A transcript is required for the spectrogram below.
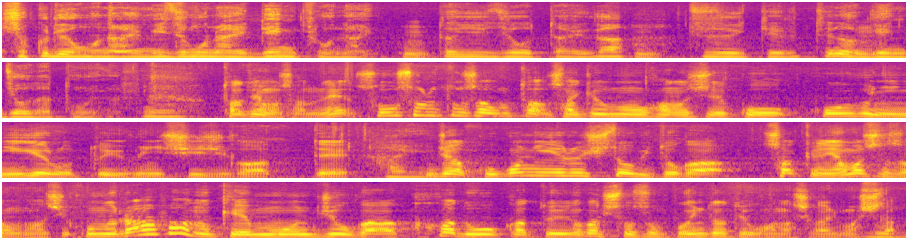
食料もない水もない電気もない、という状態が続いているというのは現状だと思いますね、立山さんねそうするとさ先ほどのお話でこうこういうふうに逃げろというふうに指示があって、はい、じゃあここにいる人々がさっきの山下さんの話このラファの検問所が開くかどうかというのが一つのポイントだというお話がありました、うん、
